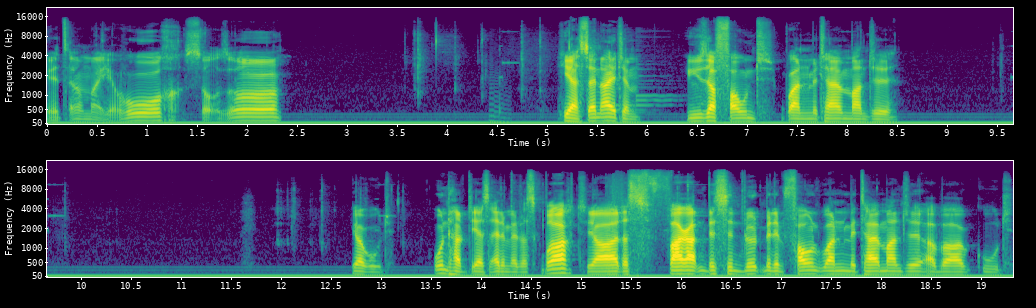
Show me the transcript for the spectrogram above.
Jetzt einfach mal hier hoch. So, so. Hier ist ein Item. User found one Metallmantel. Ja gut. Und hat dir das Item etwas gebracht? Ja, das war gerade ein bisschen blöd mit dem Found One Metallmantel, aber gut.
